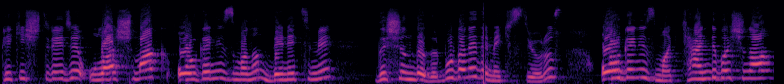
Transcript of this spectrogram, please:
pekiştirece ulaşmak organizmanın denetimi dışındadır. Burada ne demek istiyoruz? Organizma kendi başına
